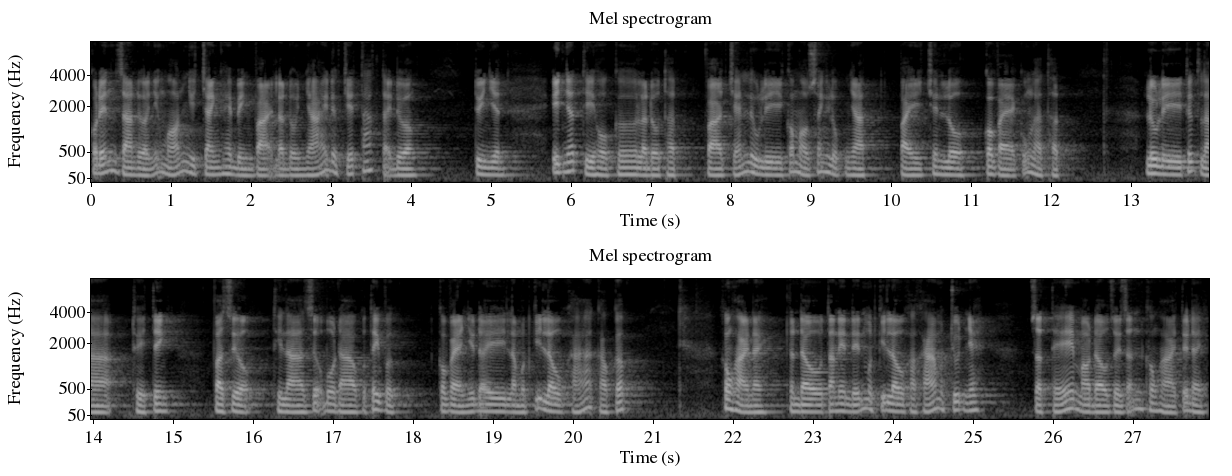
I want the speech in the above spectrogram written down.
Có đến già nửa những món như chanh hay bình vải Là đồ nhái được chế tác tại đường. Tuy nhiên, Ít nhất thì hồ cơ là đồ thật Và chén lưu ly có màu xanh lục nhạt Bày trên lô Có vẻ cũng là thật. Lưu ly tức là thủy tinh Và rượu thì là rượu bồ đào của Tây Vực, Có vẻ như đây là một kỹ lầu khá cao cấp. Không hài này Lần đầu ta nên đến một kỹ lâu khá khá một chút nhé. Giật thế màu đầu rồi dẫn không hài tới đây.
